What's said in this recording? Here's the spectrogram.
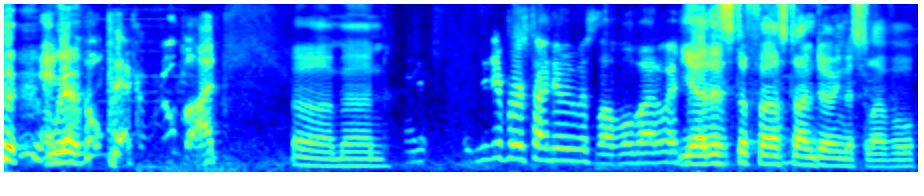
And We're- a whole pack of robots. Oh man. is it your first time doing this level, by the way? Yeah, the- this is the first time doing this level.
